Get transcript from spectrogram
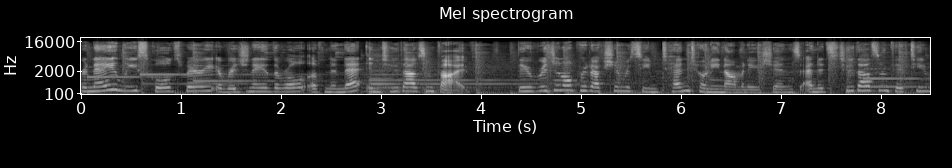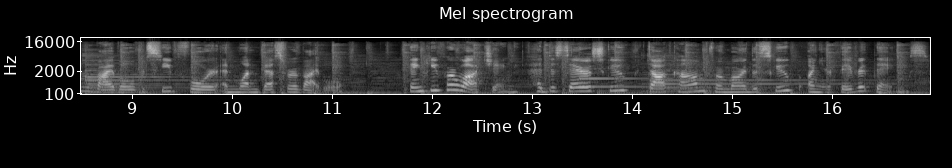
Renee Elise Goldsberry originated the role of Nanette in 2005. The original production received 10 Tony nominations, and its 2015 revival received 4 and won Best Revival. Thank you for watching. Head to sarahscoop.com for more of the scoop on your favorite things.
